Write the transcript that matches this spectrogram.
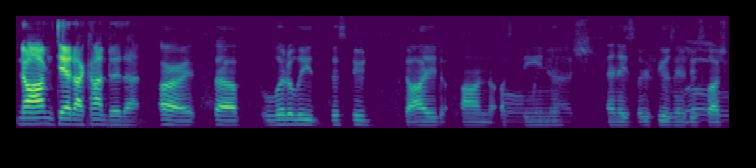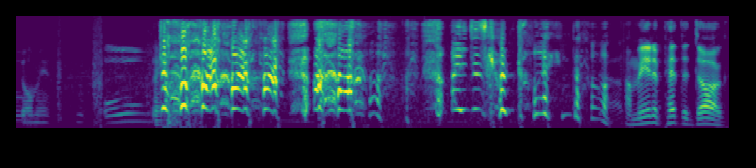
No, I'm dead. I can't do that. All right, staff. Literally, this dude died on a Oh scene, and he's refusing to do slash kill me. Oh. I just got cleaned up. I'm here to pet the dog.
